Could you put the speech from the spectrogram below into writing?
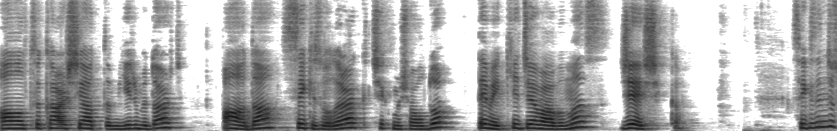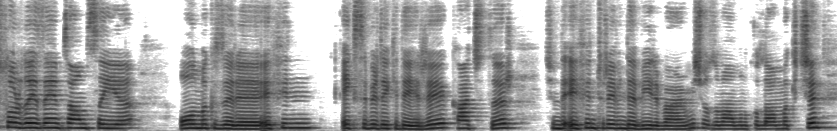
6 karşıya attım 24. A da 8 olarak çıkmış oldu. Demek ki cevabımız C şıkkı. 8. sorudayız. En tam sayı olmak üzere f'in eksi 1'deki değeri kaçtır? Şimdi f'in türevinde 1 vermiş. O zaman bunu kullanmak için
